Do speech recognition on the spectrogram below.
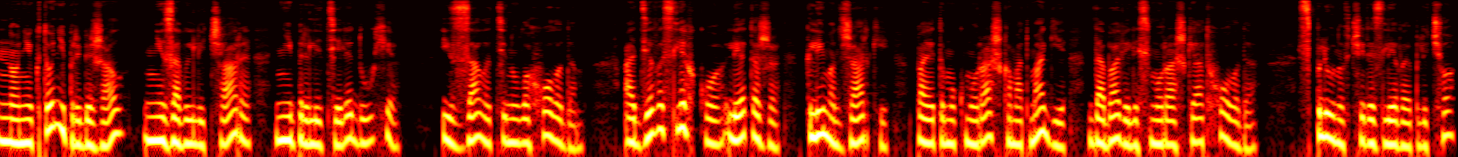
Но никто не прибежал, не завыли чары, не прилетели духи. Из зала тянуло холодом. Оделась легко, лето же, климат жаркий, поэтому к мурашкам от магии добавились мурашки от холода. Сплюнув через левое плечо,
